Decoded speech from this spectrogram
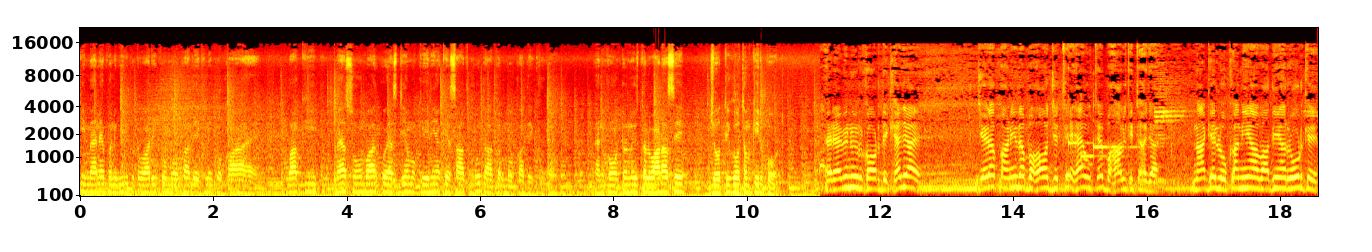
कि मैंने बलवीर पटवारी को मौका देखने को कहा है। बाकी मैं सोमवार को एसडीएम मुकेरिया के साथ खुद आकर मौका देखूंगा एनकाउंटर न्यूज तलवाड़ा से ज्योति गौतम की रिपोर्ट ਰੈਵਨਿਊ ਰਿਕਾਰਡ ਦੇਖਿਆ ਜਾਏ ਜਿਹੜਾ ਪਾਣੀ ਦਾ ਬਹਾਅ ਜਿੱਥੇ ਹੈ ਉੱਥੇ ਬਹਾਲ ਕੀਤਾ ਜਾਏ ਨਾ ਕਿ ਲੋਕਾਂ ਦੀਆਂ ਆਬਾਦੀਆਂ ਰੋੜ ਕੇ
